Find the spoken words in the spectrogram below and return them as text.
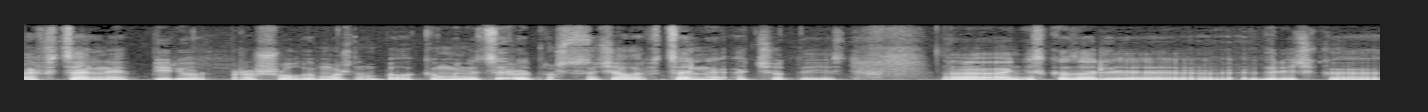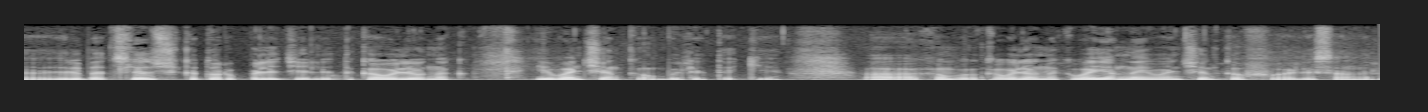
официальный период прошел, и можно было коммуницировать, потому что сначала официальные отчеты есть, а они сказали, э, Гречка, ребят, следующие, которые полетели, это Коваленок и Иванченков были такие. А, Ков- Коваленок военный, Иванченков Александр.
